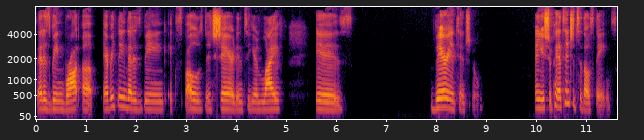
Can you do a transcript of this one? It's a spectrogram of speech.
that is being brought up, everything that is being exposed and shared into your life is very intentional. And you should pay attention to those things.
